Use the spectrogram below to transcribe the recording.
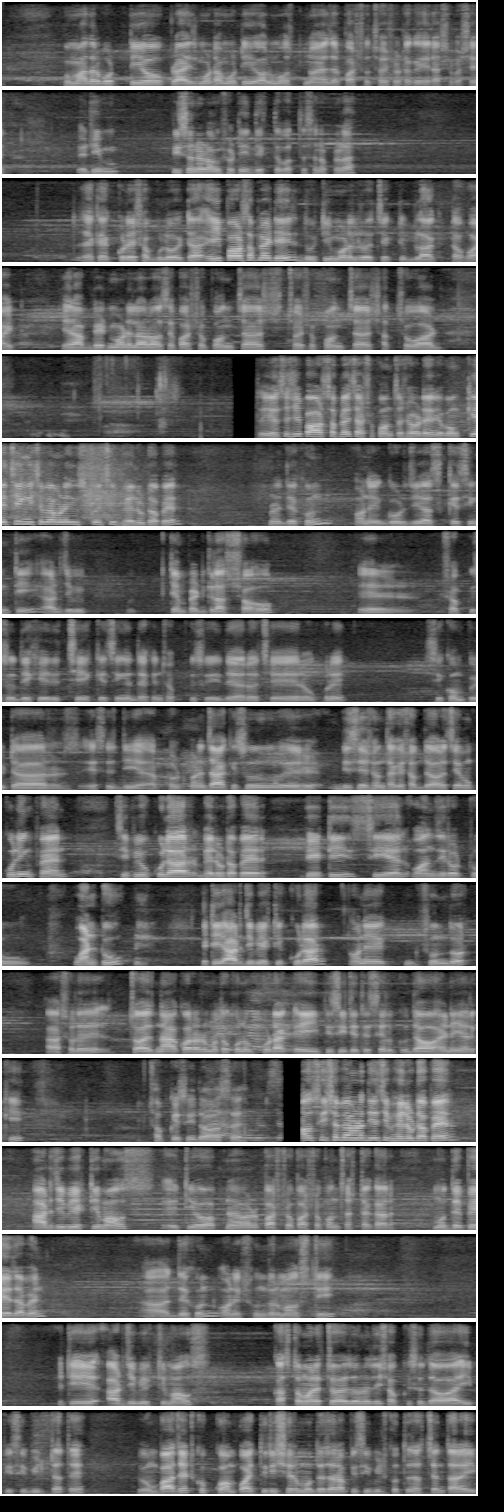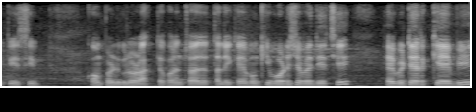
এবং মাদারবোর্ডটিও প্রাইস মোটামুটি অলমোস্ট নয় হাজার পাঁচশো, ছয়শো টাকা এর আশেপাশে। এটি পিছনের অংশটি দেখতে পাচ্তেছেন আপনারা। এক এক করে সবগুলো এটা, এই পাওয়ার সাপ্লাইটির দুইটি মডেল রয়েছে, একটি ব্ল্যাক একটা হোয়াইট এর আপডেট মডেল আরও আছে পাঁচশো পঞ্চাশ, ছয়শো পঞ্চাশ, সাতশো ওয়ার্ড তো এই হচ্ছে সেই পাওয়ার সাপ্লাই চারশো পঞ্চাশ ওয়ার্ডের এবং কেচিং হিসেবে আমরা ইউজ করেছি ভ্যালু টপের আপনারা দেখুন, অনেক গর্জিয়াস কেচিংটি আর জিবি টেম্পারেট গ্লাস সহ এর সব কিছু দেখিয়ে দিচ্ছি। কেচিংয়ে দেখেন সব কিছুই দেওয়া রয়েছে এর উপরে। সি কম্পিউটার এসএসডি অ্যাপোর্ট মানে যা কিছু বিশ্লেষণ থাকে সব দেওয়া রয়েছে। এবং cooling fan CPU cooler ভ্যালুটপের VT CL one zero one two two এটি আট জিবি একটি কুলার অনেক সুন্দর। আসলে চয়েস না করার মতো কোনো প্রোডাক্ট এই পিসিটিতে সেল দেওয়া হয়নি আর কি। সব কিছুই দেওয়া আছে। মাউস হিসেবে আমরা দিয়েছি ভ্যালুটপের আট জিবি একটি মাউস এটিও আপনার পাঁচশো পাঁচশো পঞ্চাশ টাকার মধ্যে পেয়ে যাবেন। দেখুন, অনেক সুন্দর মাউসটি এটি আট জিবি একটি মাউস কাস্টমারের চয়েস অনুযায়ী সব কিছু দেওয়া এই পিসি বিল্ডটাতে এবং বাজেট খুব কম, পঁয়ত্রিশের মধ্যে যারা পিসি বিল্ড করতে যাচ্ছেন, তারা এই পিসি কম্পোনেন্টগুলো রাখতে পারেন চয়েসের তালিকায়। এবং কিবোর্ড হিসেবে দিয়েছি হেভিটের কেবি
